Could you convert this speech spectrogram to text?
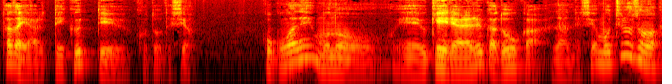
ただやっていくっていうことですよ。ここがね、ものを、え受け入れられるかどうかなんですよ。もちろんその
